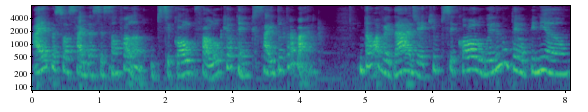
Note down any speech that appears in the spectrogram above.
Aí a pessoa sai da sessão falando: o psicólogo falou que eu tenho que sair do trabalho. Então a verdade é que o psicólogo ele não tem opinião,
